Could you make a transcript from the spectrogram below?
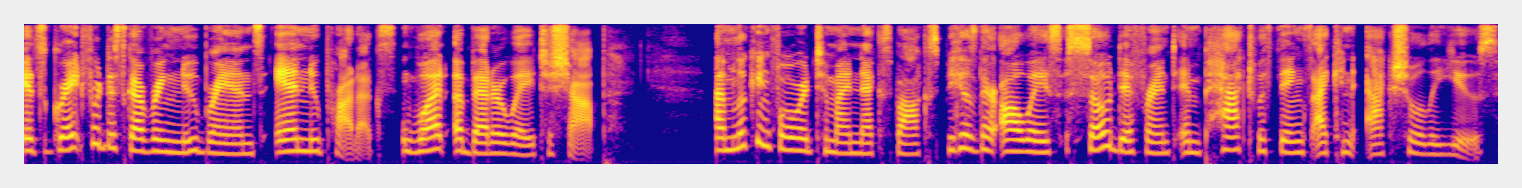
It's great for discovering new brands and new products. What a better way to shop! I'm looking forward to my next box because they're always so different and packed with things I can actually use.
